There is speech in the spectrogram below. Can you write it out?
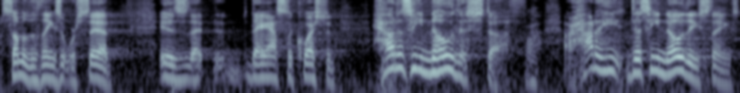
Some of the things that were said is that they asked the question, how does he know this stuff? Or how do he, does he know these things?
